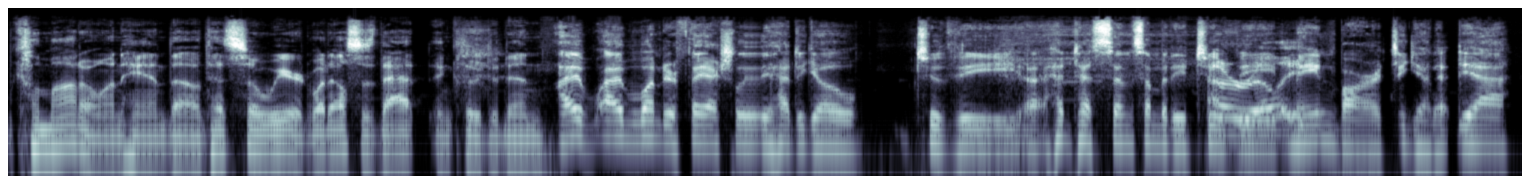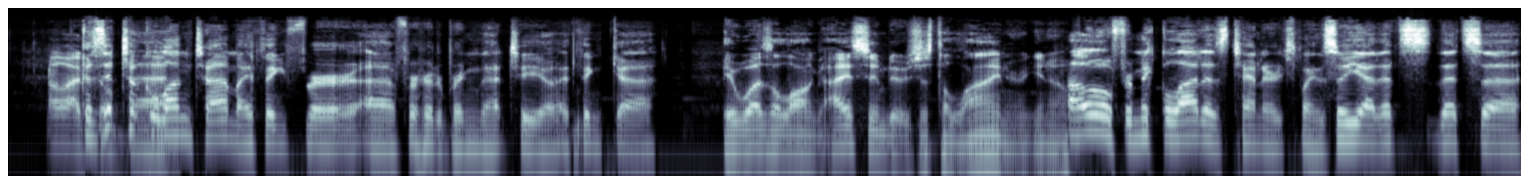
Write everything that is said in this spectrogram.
clamato on hand though? That's so weird. What else is that included in? I I wonder if they actually had to go to the uh, had to send somebody to Oh, the really? main bar to get it. Yeah. Oh, because it took bad. a long time, I think, for uh, for her to bring that to you. I think. Uh, It was a long. I assumed it was just a liner. You know. Oh, for micheladas, Tanner explained. So yeah, that's that's uh,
